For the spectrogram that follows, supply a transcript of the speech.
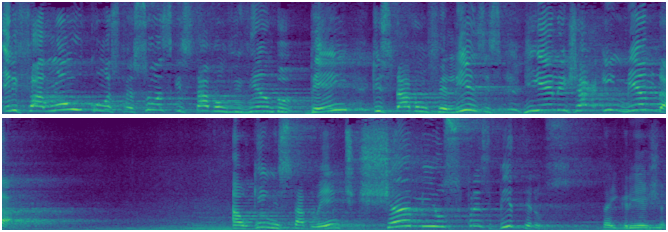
ele falou com as pessoas que estavam vivendo bem, que estavam felizes, e ele já emenda alguém está doente, chame os presbíteros da igreja.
